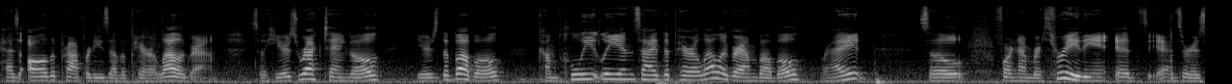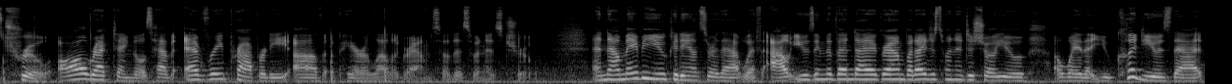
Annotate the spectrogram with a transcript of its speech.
has all the properties of a parallelogram. So here's rectangle, here's the bubble, completely inside the parallelogram bubble, right? So for number three, the answer is true. All rectangles have every property of a parallelogram, so this one is true. And now maybe you could answer that without using the Venn diagram, but I just wanted to show you a way that you could use that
